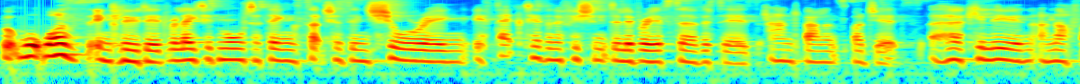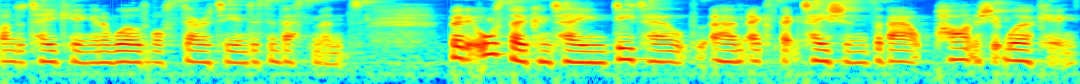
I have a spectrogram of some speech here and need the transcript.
But what was included related more to things such as ensuring effective and efficient delivery of services and balanced budgets, a Herculean enough undertaking in a world of austerity and disinvestment. But it also contained detailed um, expectations about partnership working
